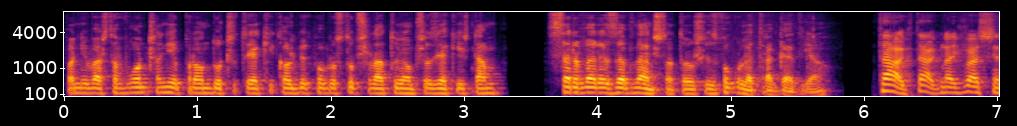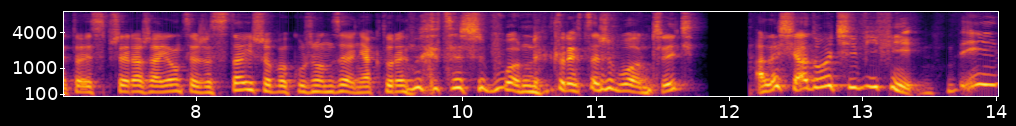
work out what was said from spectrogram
ponieważ to włączenie prądu, czy to jakiekolwiek po prostu przelatują przez jakieś tam serwery zewnętrzne, to już jest w ogóle tragedia. Tak, tak, no i właśnie to jest przerażające, że stoisz obok urządzenia, które chcesz, włą- które chcesz włączyć, ale siadło ci Wi-Fi. I,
